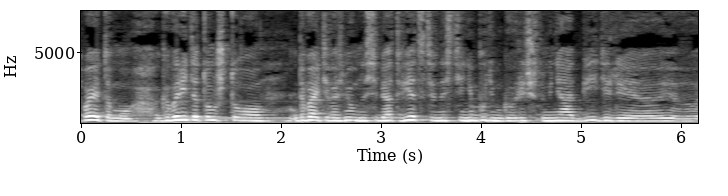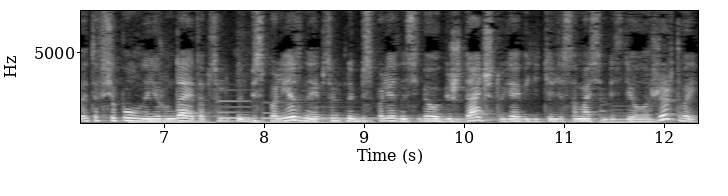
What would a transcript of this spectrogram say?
Поэтому говорить о том, что давайте возьмем на себя ответственность и не будем говорить, что меня обидели, э, это все полная ерунда, это абсолютно бесполезно, и абсолютно бесполезно себя убеждать, что я, видите ли, сама себя сделала жертвой.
